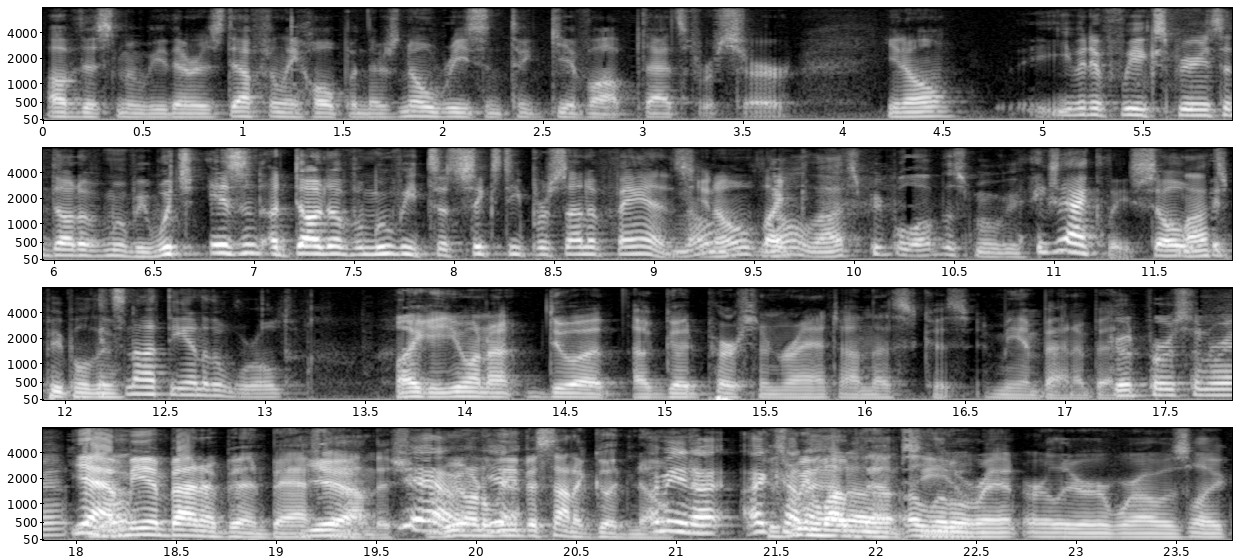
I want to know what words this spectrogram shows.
of this movie, there is definitely hope and there's no reason to give up, that's for sure. You know? Even if we experience a dud of a movie, which isn't a dud of a movie to sixty percent of fans, you know? Like no, lots of people love this movie. Exactly. So Lots of people do. It's not the end of the world. Like, you want to do a, a good person rant on this? Because me and Ben have been. Good person rant. Yeah, No. me and Ben have been bashing Yeah. on this. Yeah, show. We want to yeah. leave this on a good note. I mean, I, I 'Cause kind we of had love a, the a little MCU. rant earlier where I was like,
